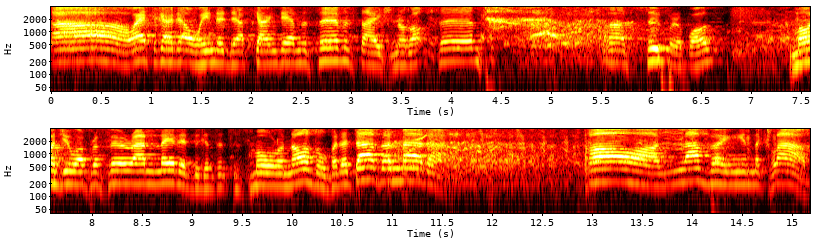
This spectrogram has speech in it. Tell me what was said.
Oh, I had to go down. Oh, I ended up going down the service station. I got served. oh, super it was. Mind you, I prefer unleaded because it's a smaller nozzle, but it doesn't matter. Oh, I love being in the club.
